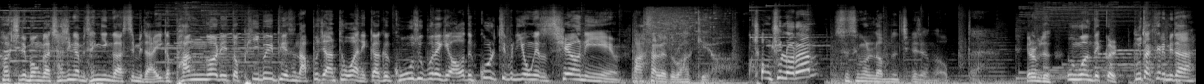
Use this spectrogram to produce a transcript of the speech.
확실히 뭔가 자신감이 생긴 것 같습니다. 이거 방거리 또 PVP에서 나쁘지 않다고 하니까 그 고수분에게 얻은 꿀팁을 이용해서 셰어님 박살내도록 할게요. 청출러람? 스승을 넘는 제자는 없다. 여러분들 응원 댓글 부탁드립니다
